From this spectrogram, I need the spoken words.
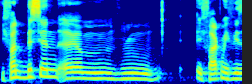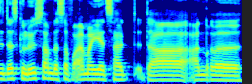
Ich fand ein bisschen, ähm, hm, ich frage mich, wie sie das gelöst haben, dass auf einmal jetzt halt da andere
